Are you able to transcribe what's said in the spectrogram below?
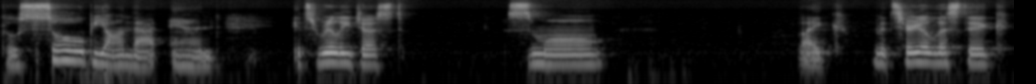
goes so beyond that. And it's really just small, like materialistic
